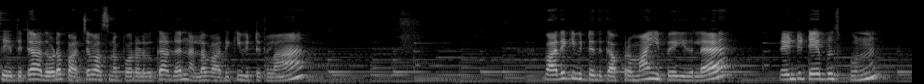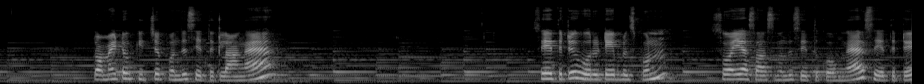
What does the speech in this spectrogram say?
சேர்த்துட்டு அதோட பச்சை வாசனை போகிற அளவுக்கு அதை நல்லா வதக்கி விட்டுக்கலாம். வதக்கி விட்டதுக்கு அப்புறமா இப்போ இதில் ரெண்டு டேபிள் ஸ்பூன் டொமேட்டோ கிச்சப் வந்து சேர்த்துக்கலாங்க. சேர்த்துட்டு ஒரு டேபிள் ஸ்பூன் சோயா சாஸ் வந்து சேர்த்துக்கோங்க. சேர்த்துட்டு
